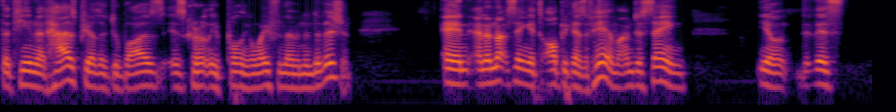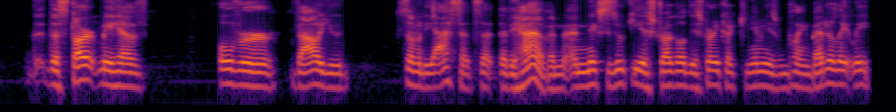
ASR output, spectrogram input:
the team that has Pierre-Luc Dubois is, is currently pulling away from them in the division. And and I'm not saying it's all because of him. I'm just saying, you know, this the start may have overvalued some of the assets that, that they have. And, and Nick Suzuki has struggled. The Jesperi Kotkaniemi has been playing better lately.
